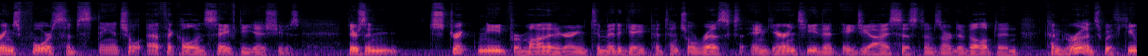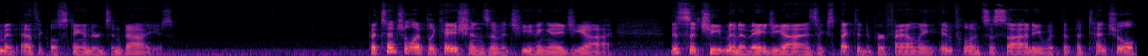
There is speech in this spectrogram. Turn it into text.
brings forth substantial ethical and safety issues. There's a strict need for monitoring to mitigate potential risks and guarantee that AGI systems are developed in congruence with human ethical standards and values. Potential implications of achieving AGI. This achievement of AGI is expected to profoundly influence society with the potential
